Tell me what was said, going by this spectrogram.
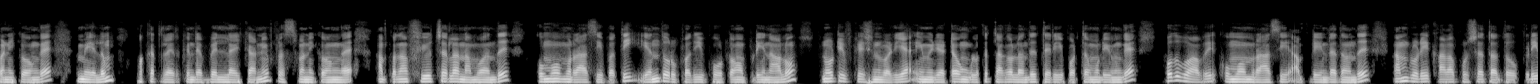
பண்ணிக்கோங்க. மேலும் பக்கத்தில் இருக்கின்ற பெல் ஐக்கானையும் ப்ரெஸ் பண்ணிக்கோங்க. அப்போ தான் ஃப்யூச்சரில் நம்ம வந்து கும்பம் ராசி பற்றி எந்த ஒரு பதிவு போட்டோம் அப்படின்னாலும் நோட்டிஃபிகேஷன் வழியாக இமீடியட்டாக உங்களுக்கு தகவல் வந்து தெரியப்படுத்த முடியுங்க. பொதுவாகவே கும்பம் ராசி அப்படின்றது வந்து நம்மளுடைய காலபுருஷ தத்துவப்படி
